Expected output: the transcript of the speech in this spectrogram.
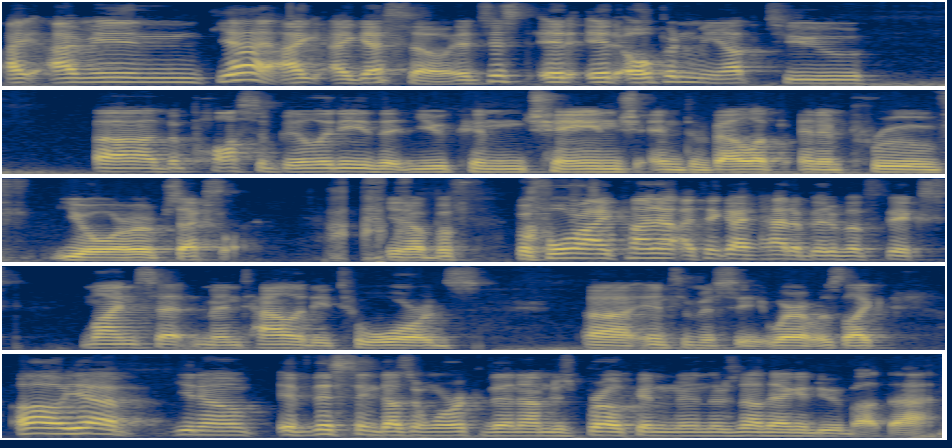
I I mean, yeah, I, I guess so. It just it it opened me up to uh, the possibility that you can change and develop and improve your sex life. You know, bef- before I kind of I think I had a bit of a fixed mindset and mentality towards uh, intimacy, where it was like, oh yeah, you know, if this thing doesn't work, then I'm just broken and there's nothing I can do about that.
